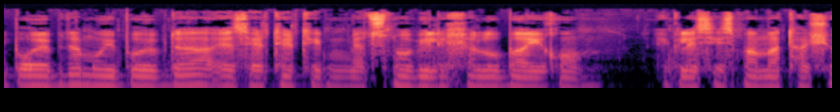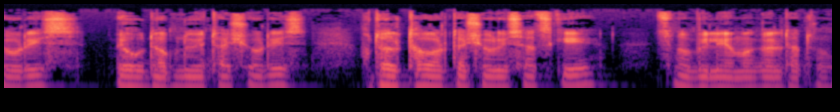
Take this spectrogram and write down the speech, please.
იპოებდა, მოიპოებდა ეს ერთ-ერთი ცნობილი ხელობა იყო ეკლესიის მამათა შორის, მეუდაბნოეთა შორის, მღვდელთავართა შორისაც კი ცნობილია მაგალითად რომ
